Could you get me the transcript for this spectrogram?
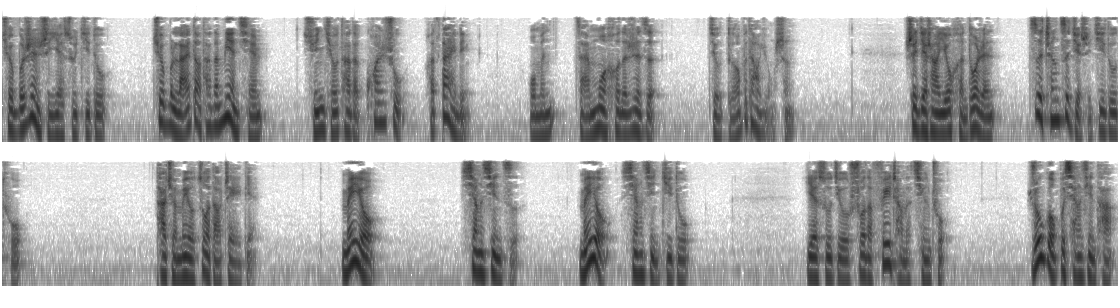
却不认识耶稣基督，却不来到他的面前寻求他的宽恕和带领，我们在幕后的日子就得不到永生。世界上有很多人自称自己是基督徒，他却没有做到这一点，没有。相信子，没有相信基督。耶稣就说的非常的清楚：如果不相信他，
